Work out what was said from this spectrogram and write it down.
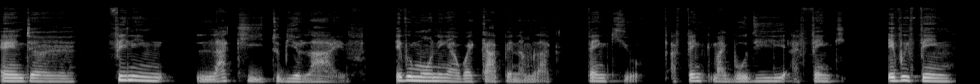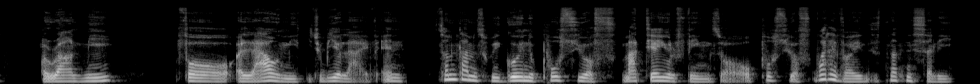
And uh, feeling lucky to be alive. Every morning I wake up and I'm like, thank you. I thank my body. I thank everything around me for allowing me to be alive. And sometimes we go in the pursuit of material things or pursuit of whatever. It's not necessarily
